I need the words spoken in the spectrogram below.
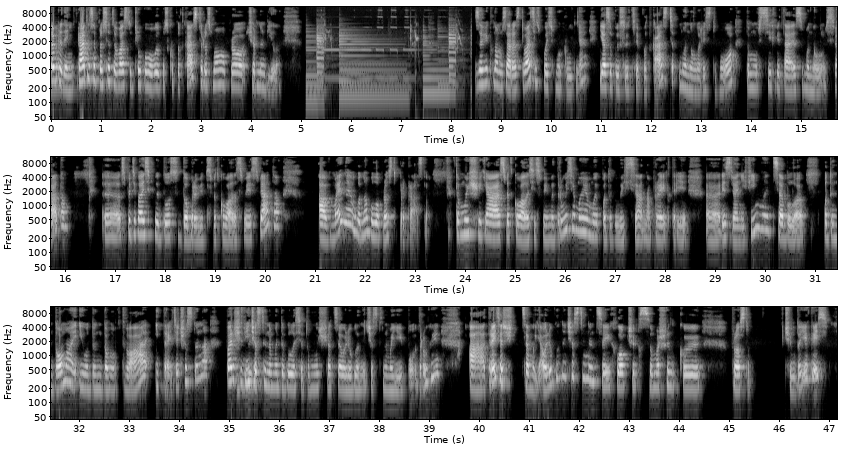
Добрий день! Рада запросити вас до другого випуску подкасту Розмова про Чорнобіле. За вікном зараз 28 грудня. Я записую цей подкаст минуле Різдво, тому всіх вітаю з минулим святом. Е, сподіваюсь, ви досить добре відсвяткували своє свято. А в мене воно було просто прекрасно. Тому що я святкувала зі своїми друзями, ми подивилися на проєкторі е, різдвяні фільми. Це було один дома і один дома в два, і третя частина. Перші дві частини ми дивилися, тому що це улюблена частина моєї подруги. А третя це моя улюблена частина. Цей хлопчик з машинкою просто чудо якесь.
